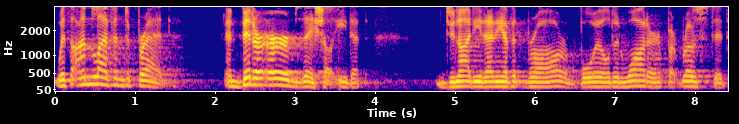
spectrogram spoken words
with unleavened bread, and bitter herbs they shall eat it. Do not eat any of it raw or boiled in water, but roasted,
